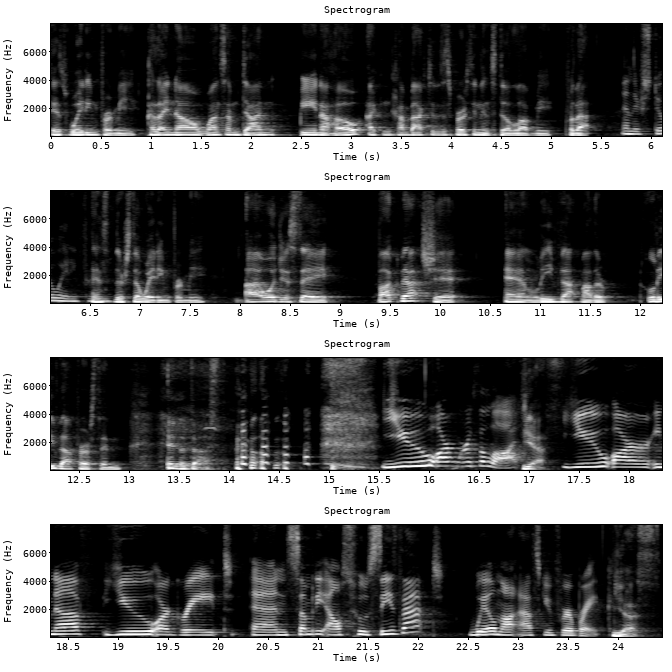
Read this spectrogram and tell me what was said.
is waiting for me. Because I know once I'm done being a hoe, I can come back to this person and still love me for that. And they're still waiting for And me. they're still waiting for me. I will just say, fuck that shit and leave that mother, leave that person in the dust. You are worth a lot. Yes. You are enough. You are great. And somebody else who sees that will not ask you for a break. yes.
